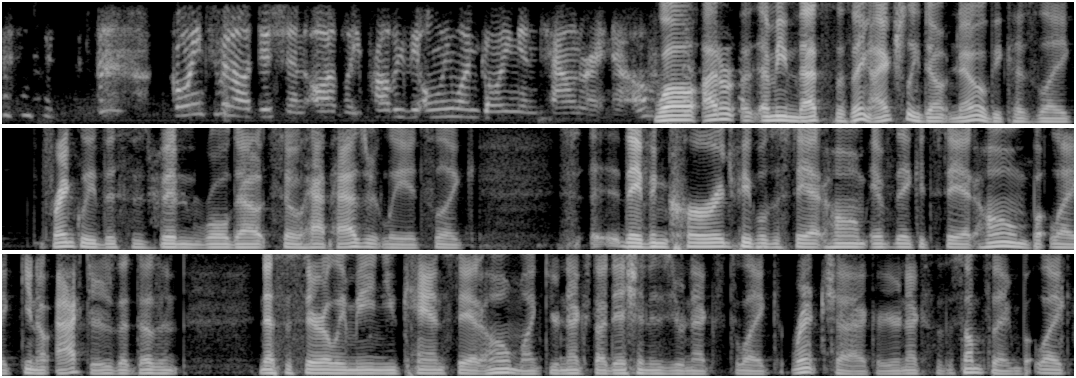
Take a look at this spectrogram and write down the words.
going to an audition oddly probably the only one going in town right now Well, I don't. I mean, that's the thing. I actually don't know because, like, frankly, this has been rolled out so haphazardly. It's like they've encouraged people to stay at home if they could stay at home, but like you know, actors that doesn't necessarily mean you can stay at home. Like your next audition is your next like rent check or your next something. But like,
